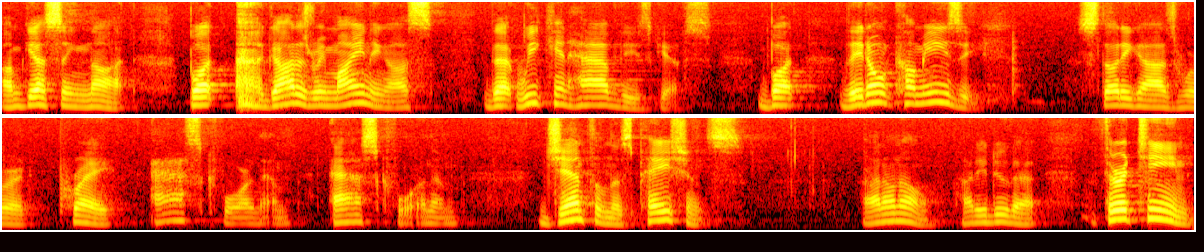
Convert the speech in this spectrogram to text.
I'm guessing not. But God is reminding us that we can have these gifts, but they don't come easy. Study God's word, pray, ask for them, ask for them. Gentleness, patience. I don't know. How do you do that? 13,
